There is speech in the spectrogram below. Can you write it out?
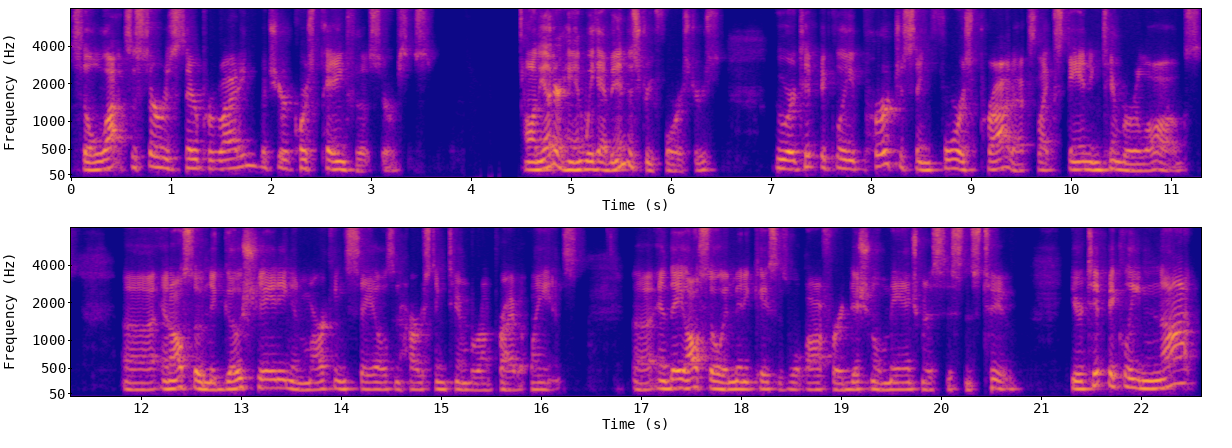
So lots of services they're providing, but you're of course paying for those services. On the other hand, we have industry foresters who are typically purchasing forest products like standing timber or logs, uh, and also negotiating and marking sales and harvesting timber on private lands. Uh, and they also, in many cases, will offer additional management assistance too. You're typically not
